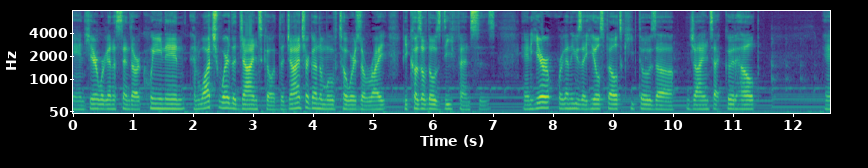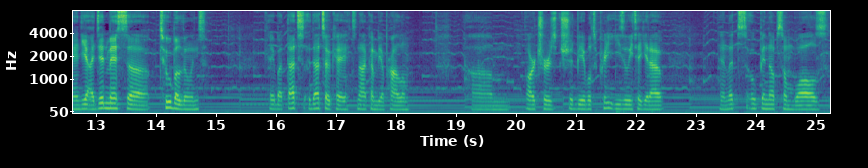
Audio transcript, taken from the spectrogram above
And here we're going to send our queen in, and watch where the giants go. The giants are going to move towards the right because of those defenses. And here we're going to use a heal spell to keep those uh, giants at good health. And yeah, I did miss uh, two balloons. Okay, but that's that's okay. It's not gonna be a problem. Um, archers should be able to pretty easily take it out. And let's open up some walls.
